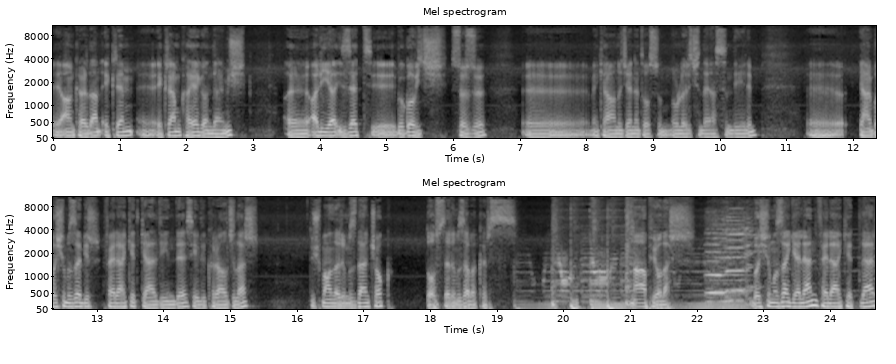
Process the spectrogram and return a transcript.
Ee, Ankara'dan Ekrem e, Ekrem Kaya göndermiş. Ee, Aliya İzzet e, Bogoviç sözü e, mekanı cennet olsun nurlar içinde yatsın diyelim. Ee, yani başımıza bir felaket geldiğinde sevgili kralcılar düşmanlarımızdan çok dostlarımıza bakarız. Ne yapıyorlar? Başımıza gelen felaketler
